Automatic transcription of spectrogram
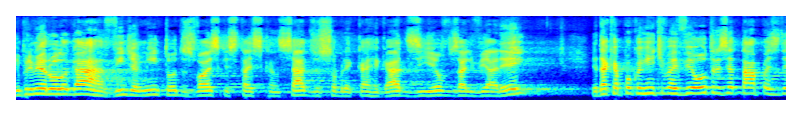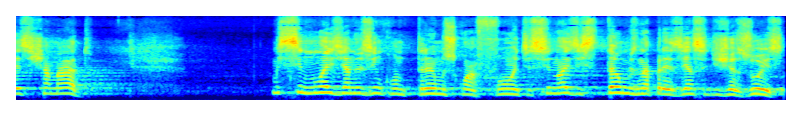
em primeiro lugar, vinde a mim todos vós que estáis cansados e sobrecarregados, e eu vos aliviarei. E daqui a pouco a gente vai ver outras etapas desse chamado. Mas se nós já nos encontramos com a fonte, se nós estamos na presença de Jesus,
